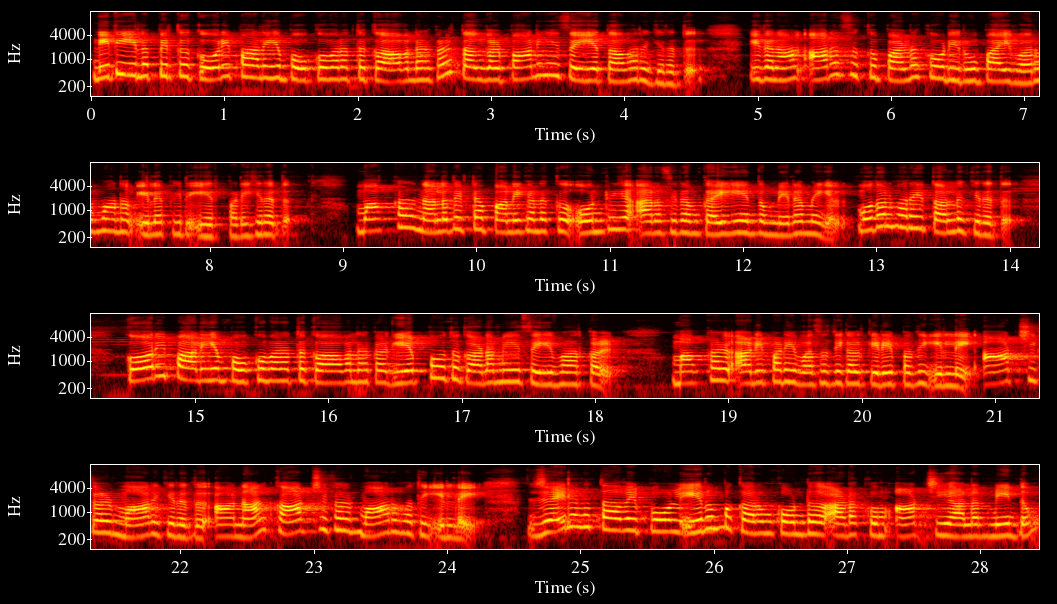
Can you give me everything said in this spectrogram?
நிதி இழப்பிற்கு கோரிப்பாளையம் போக்குவரத்து காவலர்கள் தங்கள் பணியை செய்ய தவறுகிறது. இதனால் அரசுக்கு பல கோடி ரூபாய் வருமானம் இழப்பீடு ஏற்படுகிறது. மக்கள் நலத்திட்ட பணிகளுக்கு ஒன்றிய அரசிடம் கையேந்தும் நிலைமையில் முதல்வரை தள்ளுகிறது. கோரிப்பாளையம் போக்குவரத்து காவலர்கள் எப்போது கடமையை செய்வார்கள்? மக்கள் அடிப்படை வசதிகள் கிடைப்பது இல்லை. ஆட்சிகள் மாறுகிறது. ஆனால் காட்சிகள் மாறுவது இல்லை. ஜெயலலிதாவை போல் இரும்பு கரம் கொண்டு அடக்கும் ஆட்சியாளர் மீண்டும்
